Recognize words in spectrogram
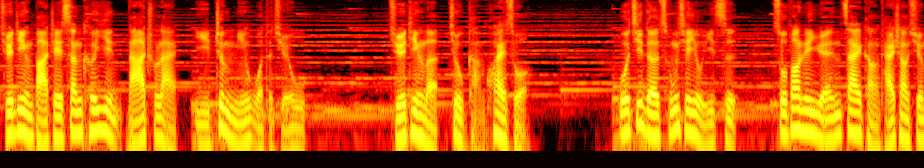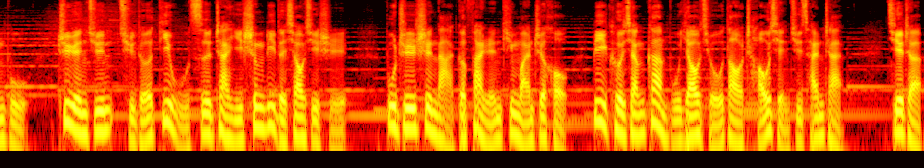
决定把这三颗印拿出来，以证明我的觉悟。决定了就赶快做。我记得从前有一次，所方人员在港台上宣布志愿军取得第五次战役胜利的消息时，不知是哪个犯人听完之后，立刻向干部要求到朝鲜去参战。接着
